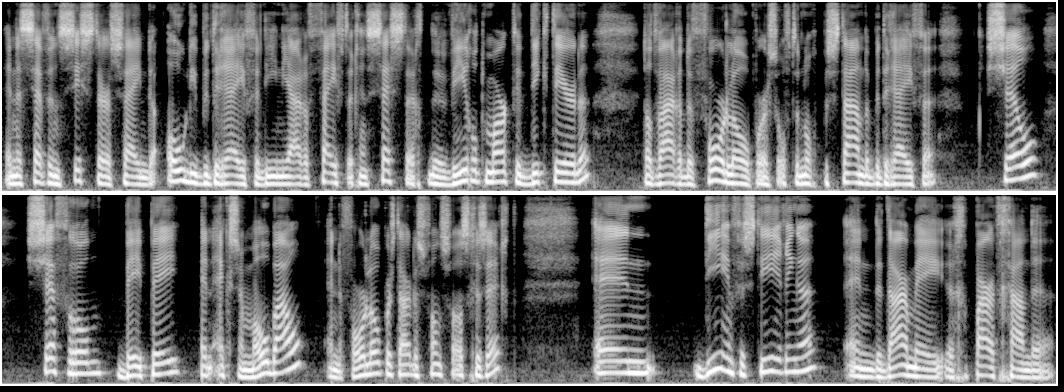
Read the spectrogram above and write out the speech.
En de Seven Sisters zijn de oliebedrijven die in de jaren 50 en 60 de wereldmarkten dicteerden. Dat waren de voorlopers of de nog bestaande bedrijven Shell, Chevron, BP en ExxonMobil. En de voorlopers daar dus van, zoals gezegd. En die investeringen en de daarmee eh, gepaardgaande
